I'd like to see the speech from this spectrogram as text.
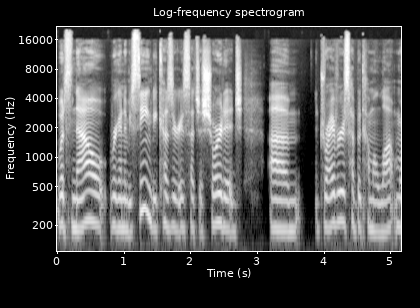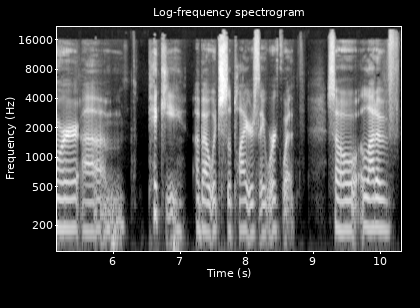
what's now we're going to be seeing because there is such a shortage um, drivers have become a lot more um, picky about which suppliers they work with. So a lot of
